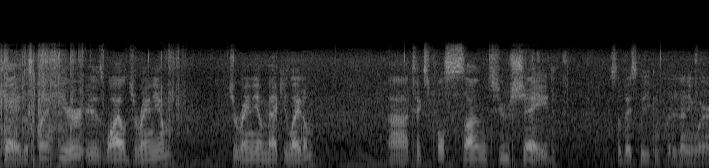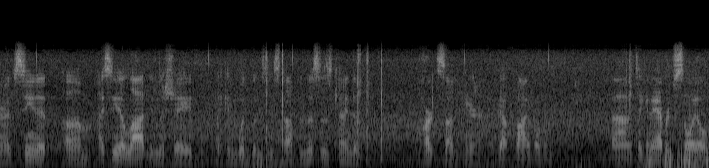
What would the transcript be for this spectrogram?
Okay, this plant here is wild geranium, Geranium maculatum. Uh, takes full sun to shade, so basically you can put it anywhere. I've seen it, um, I see it a lot in the shade, like in woodlands and stuff, and this is kind of part sun here. I've got five of them. Uh, take an average soil.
